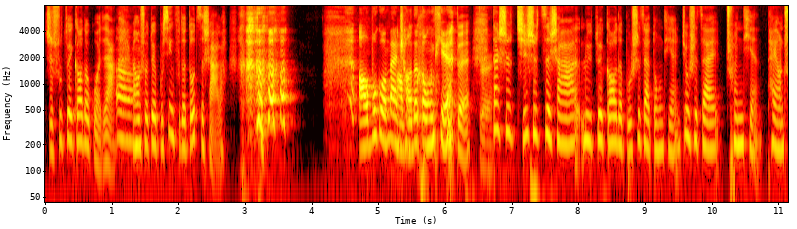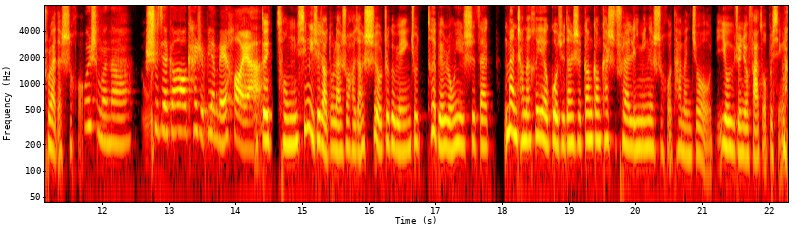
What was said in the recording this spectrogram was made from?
指数最高的国家，然后说对不幸福的都自杀了。熬不过漫长的冬天。对 对。但是其实自杀率最高的不是在冬天，就是在春天太阳出来的时候。为什么呢？世界刚刚开始变美好呀。对，从心理学角度来说，好像是有这个原因，就特别容易是在漫长的黑夜过去，但是刚刚开始出来黎明的时候，他们就忧郁症就发作不行了。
